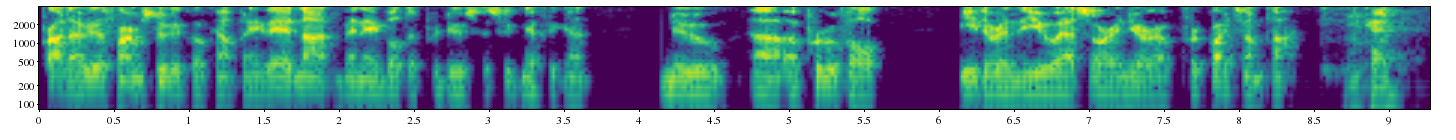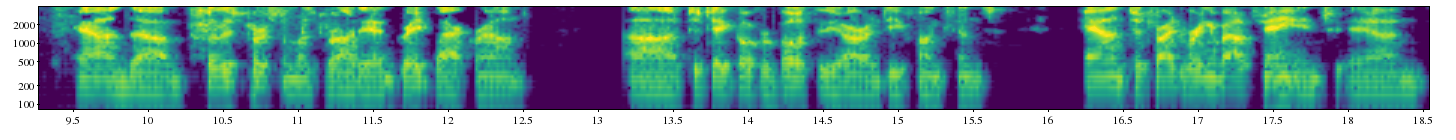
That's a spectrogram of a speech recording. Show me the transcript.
product, a pharmaceutical company. They had not been able to produce a significant new uh, approval either in the U.S. or in Europe for quite some time. Okay. And um, so this person was brought in, great background, uh, to take over both the R and D functions and to try to bring about change and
